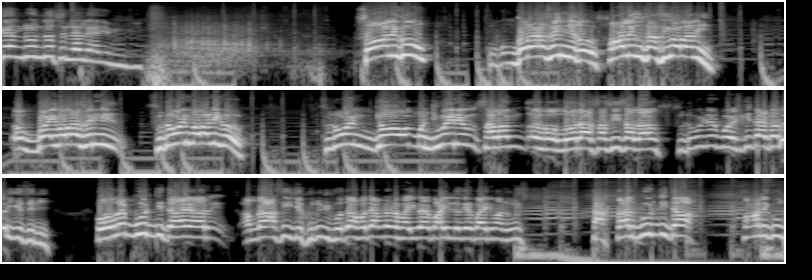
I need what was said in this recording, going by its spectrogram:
কেন্দ্র তুলে লে এমনি সালামালাইকুম। গরা আছেন নি গো সালামালাইকুম সাসি वाला নি ও ভাই ভালো আছেন নি? ছোট ভাই ভালো নি গো? ছোট ভাই জো মঞ্জু ভাই সালাম লোরা শাসি সালাম। ছোট ভাইয়ের বয়স কিন্তু আঠারো হয়ে গেছে নি। হলে বুট দিতাই আর আমরা আসি যে কোনো বিপদে আপদে, আমরা ভাই ভাই বাইর লোকে বাইর মানুষ। ডাক্তার বুট দিতা সালামালাইকুম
